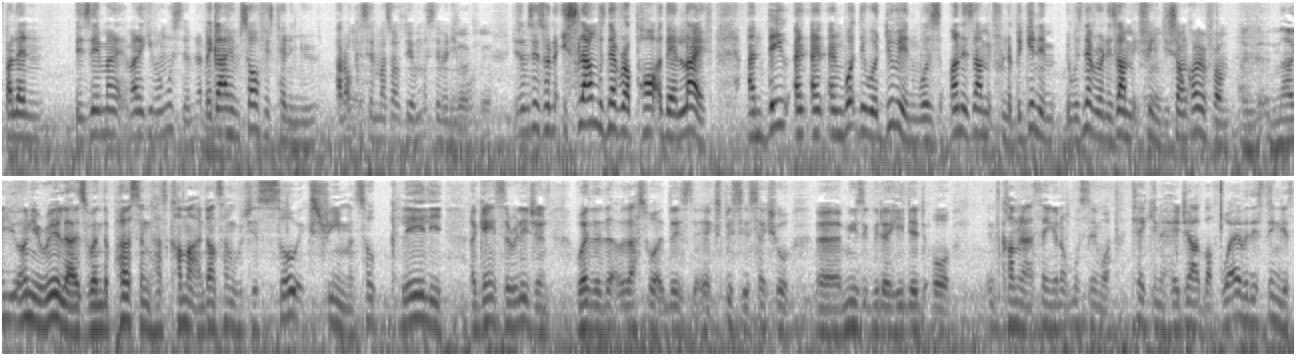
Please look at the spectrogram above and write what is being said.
But then is they man, man even Muslim? Like the guy himself is telling you, I don't Yeah. consider myself to be a Muslim anymore. Exactly. You know what I'm saying? So Islam was never a part of their life, and they and, and, and what they were doing was un-Islamic from the beginning. It was never an Islamic thing. Do you see where I'm coming from? And now you only realize when the person has come out and done something which is so extreme and so clearly against the religion, whether that, that's what this explicit sexual uh, music video he did, or it's coming out and saying you're not Muslim, or taking a hijab off, whatever this thing is,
